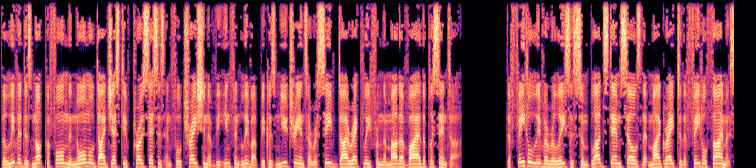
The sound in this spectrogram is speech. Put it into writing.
the liver does not perform the normal digestive processes and filtration of the infant liver because nutrients are received directly from the mother via the placenta. The fetal liver releases some blood stem cells that migrate to the fetal thymus,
